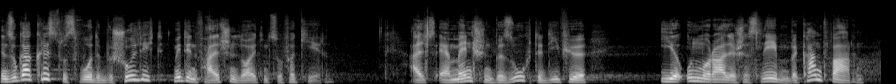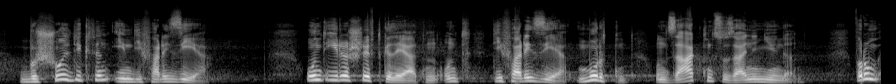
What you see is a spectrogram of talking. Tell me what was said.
Denn sogar Christus wurde beschuldigt, mit den falschen Leuten zu verkehren. Als er Menschen besuchte, die für ihr unmoralisches Leben bekannt waren, beschuldigten ihn die Pharisäer. Und ihre Schriftgelehrten und die Pharisäer murrten und sagten zu seinen Jüngern, warum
